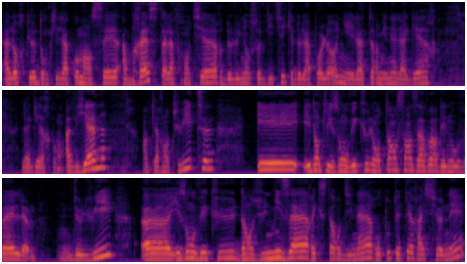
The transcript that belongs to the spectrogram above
alors que donc il a commencé à Brest, à la frontière de l'Union soviétique et de la Pologne, et il a terminé la guerre, la guerre bon, à Vienne en 48. Et, donc, ils ont vécu longtemps sans avoir des nouvelles de lui. Euh, ils ont vécu dans une misère extraordinaire où tout était rationné.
